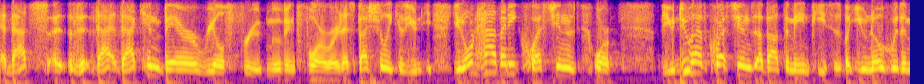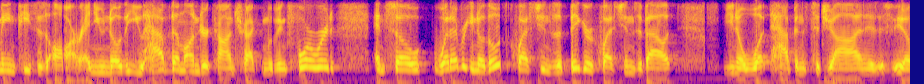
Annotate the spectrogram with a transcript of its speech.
and that's uh, that that can bear real fruit moving forward, especially because you you don't have any questions, or you do have questions about the main pieces, but you know who the main pieces are, and you know that you have them under contract moving forward, and so whatever you know, those questions, the bigger questions about you know what happens to John you know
